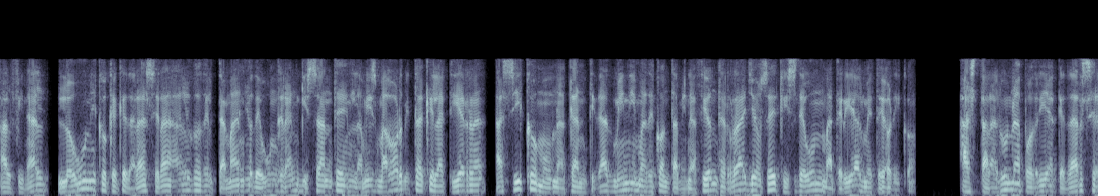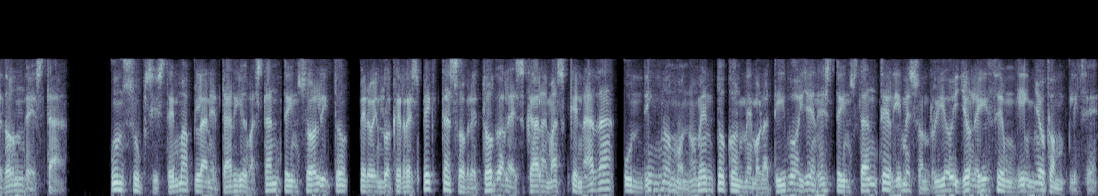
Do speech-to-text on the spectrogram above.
Al final, lo único que quedará será algo del tamaño de un gran guisante en la misma órbita que la Tierra, así como una cantidad mínima de contaminación de rayos X de un material meteórico. Hasta la Luna podría quedarse donde está. Un subsistema planetario bastante insólito, pero en lo que respecta sobre todo a la escala más que nada, un digno monumento conmemorativo y en este instante Lee me sonrió y yo le hice un guiño cómplice.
